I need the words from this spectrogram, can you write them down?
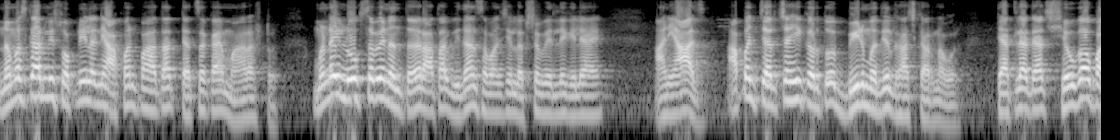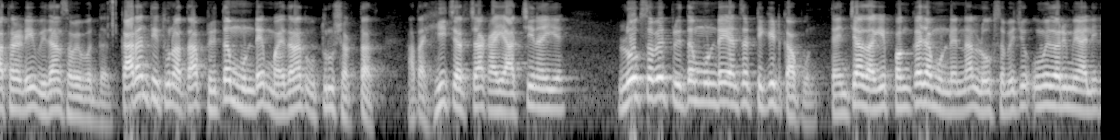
नमस्कार मी स्वप्नील आणि आपण पाहतात त्याचं काय महाराष्ट्र. मंडळी लोकसभेनंतर आता विधानसभांचे लक्ष वेधले गेले आहे. आणि आज आपण चर्चाही करतो बीडमधील राजकारणावर. त्यातल्या त्यात शेवगाव पाथर्डी विधानसभेबद्दल. कारण तिथून आता प्रीतम मुंडे मैदानात उतरू शकतात. आता ही चर्चा काही आजची नाही आहे लोकसभेत प्रीतम मुंडे यांचं तिकीट कापून त्यांच्या जागी पंकजा मुंडेंना लोकसभेची उमेदवारी मिळाली.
